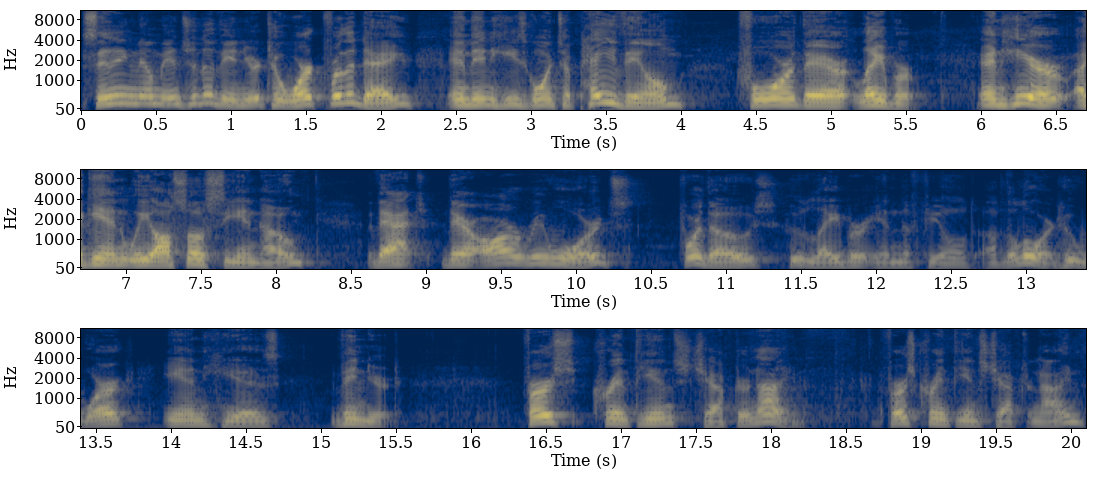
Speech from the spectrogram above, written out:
sending them into the vineyard to work for the day, and then he's going to pay them for their labor. And here, again, we also see and know that there are rewards for those who labor in the field of the Lord, who work in his vineyard. 1 Corinthians chapter 9. 1 Corinthians chapter 9.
